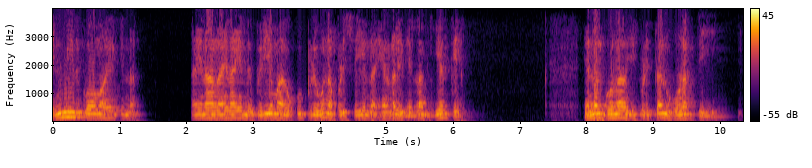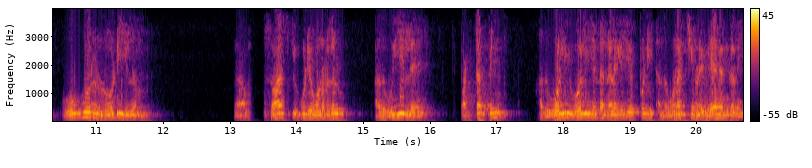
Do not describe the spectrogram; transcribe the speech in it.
என் மீது கோபமாக இருக்கின்றான் நயனா நயனா என்று பிரியமாக கூப்பிடுவன் அப்படி செய்கின்றான் ஏனென்றால் இது எல்லாம் இயற்கை. என்னல் குருநாதர் இப்படித்தான் உணர்த்தி ஒவ்வொரு நொடியிலும் நாம் சுவாசிக்கக்கூடிய உணர்வுகள் அது உயிரில் பட்டப்பின் அது ஒளி ஒளி என்ற நிலையில் எப்படி அந்த உணர்ச்சியினுடைய வேகங்களை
